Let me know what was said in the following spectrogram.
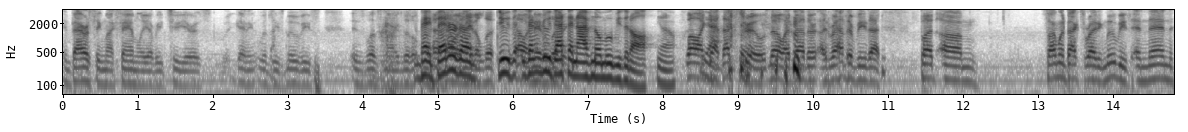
embarrassing my family every two years, getting with these movies. Is was my little. Hey, better I a to li- do that. Better do that than I have no movies at all. You know. Well, I Yeah. yeah, that's true. No, I'd rather I'd rather be that. But um, so I went back to writing movies, and then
